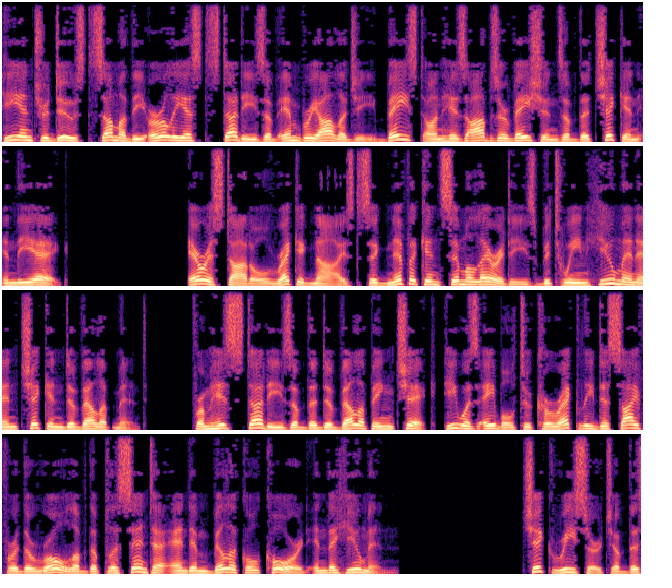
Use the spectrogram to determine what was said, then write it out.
he introduced some of the earliest studies of embryology based on his observations of the chicken in the egg. Aristotle recognized significant similarities between human and chicken development. From his studies of the developing chick, he was able to correctly decipher the role of the placenta and umbilical cord in the human. Chick research of the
